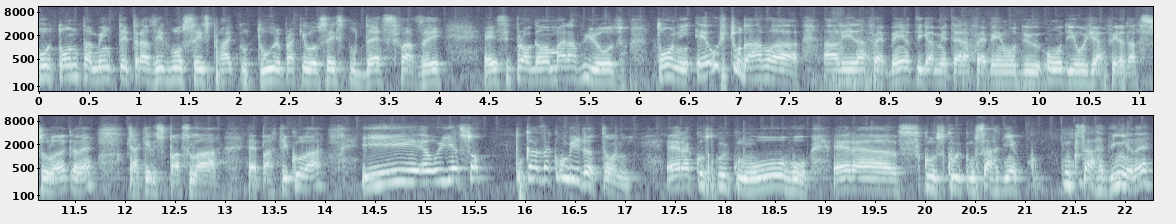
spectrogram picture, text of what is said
por Tony também ter trazido vocês para a agricultura, para que vocês pudessem fazer esse programa maravilhoso. Tony, eu estudava ali na FEBEM, antigamente era a FEBEM, onde, onde hoje é a Feira da Sulanca, né? Aquele espaço lá é particular. E eu ia só por causa da comida, Tony. Era cuscuz com ovo, era cuscuz com sardinha, com sardinha, né?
